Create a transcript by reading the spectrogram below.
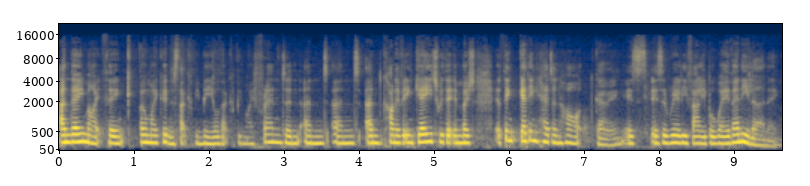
and they might think, oh my goodness, that could be me or that could be my friend, and and and and kind of engage with it in motion. I think getting head and heart going is is a really valuable way of any learning.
